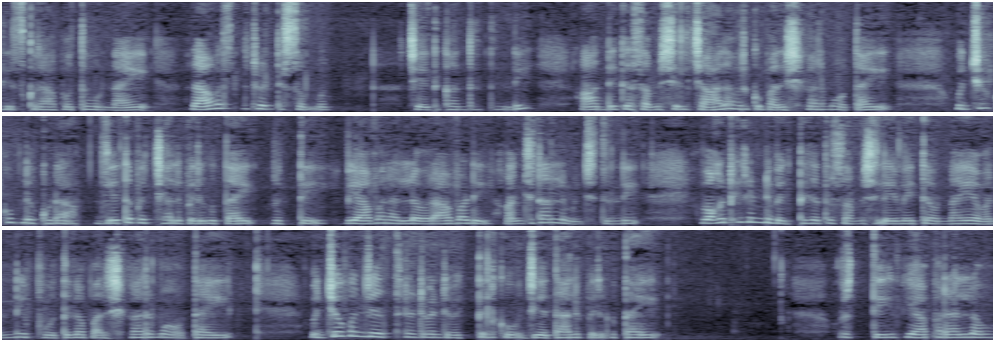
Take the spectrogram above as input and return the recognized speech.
తీసుకురాబోతూ ఉన్నాయి. రావాల్సినటువంటి సొమ్ము చేతికి అందుతుంది. ఆర్థిక సమస్యలు చాలా వరకు పరిష్కారం అవుతాయి. ఉద్యోగంలో కూడా జీతపత్యాలు పెరుగుతాయి. వృత్తి వ్యాపారాల్లో రాబడి అంచనాలను మించుతుంది. ఒకటి రెండు వ్యక్తిగత సమస్యలు ఏవైతే ఉన్నాయో అవన్నీ పూర్తిగా పరిష్కారం అవుతాయి. ఉద్యోగం చేస్తున్నటువంటి వ్యక్తులకు జీతాలు పెరుగుతాయి. వృత్తి వ్యాపారాల్లో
